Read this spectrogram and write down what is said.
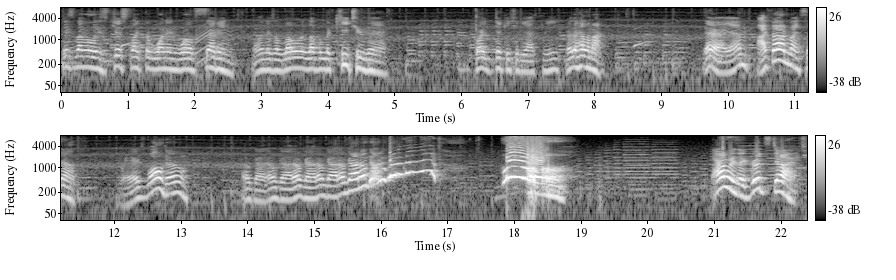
this level is just like the one in World 7, only there's a lower level Lakitu there. Quite dickish if you ask me. Where the hell am I? There I am. I found myself. Where's Waldo? Oh god, oh god, oh god, oh god, oh god, oh god, oh god, oh god! Oh Was a good start.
